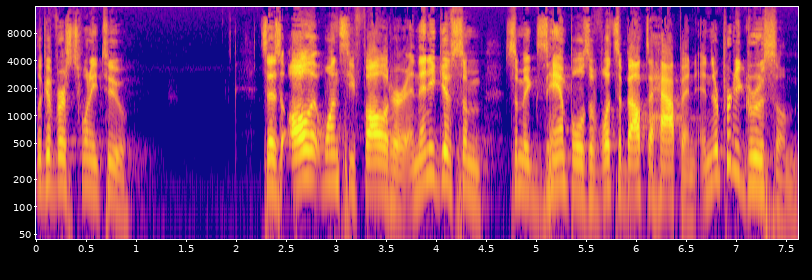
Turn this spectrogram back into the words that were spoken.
Look at verse 22. It says, All at once he followed her. And then he gives some, some examples of what's about to happen. And they're pretty gruesome.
